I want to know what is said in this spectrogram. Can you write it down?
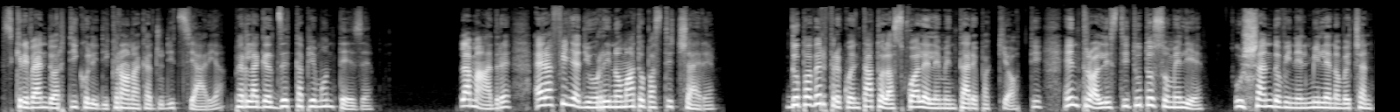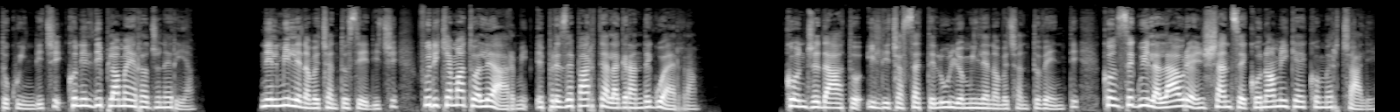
scrivendo articoli di cronaca giudiziaria per la Gazzetta Piemontese. La madre era figlia di un rinomato pasticcere. Dopo aver frequentato la scuola elementare Pacchiotti, entrò all'Istituto Sommelier, uscendovi nel 1915 con il diploma in ragioneria. Nel 1916 fu richiamato alle armi e prese parte alla Grande Guerra. Congedato il 17 luglio 1920, conseguì la laurea in scienze economiche e commerciali.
